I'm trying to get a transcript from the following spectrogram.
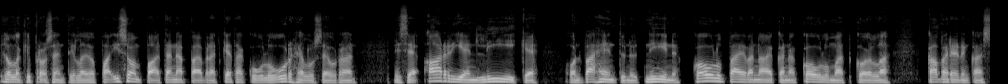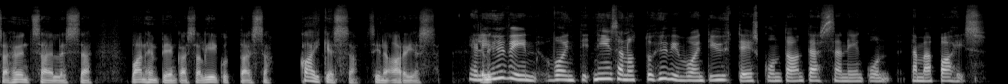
jollakin prosentilla jopa isompaa tänä päivänä, että ketä kuuluu urheiluseuraan, niin se arjen liike on vähentynyt niin koulupäivän aikana, koulumatkoilla, kavereiden kanssa höntsäillessä, vanhempien kanssa liikuttaessa, kaikessa siinä arjessa. Eli, Eli hyvinvointi, niin sanottu hyvinvointiyhteiskunta on tässä niin kuin tämä pahis.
